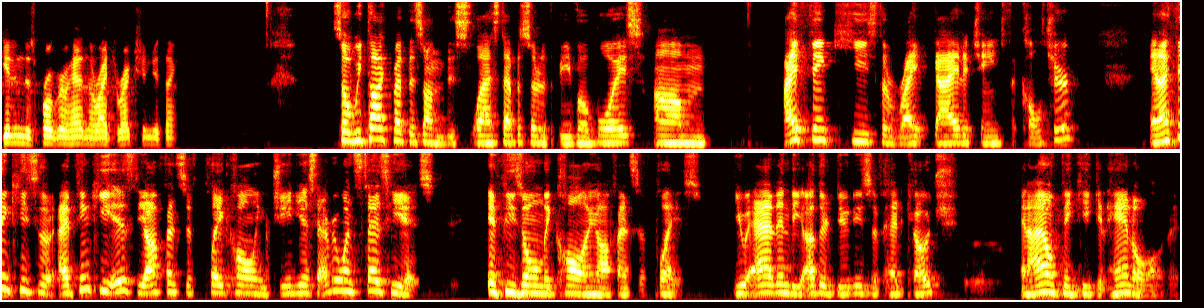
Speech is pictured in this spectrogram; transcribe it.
getting this program heading in the right direction? You think? So we talked about this on this last episode of the Bevo Boys. Um, I think he's the right guy to change the culture. And I think he's the, I think he is the offensive play calling genius. Everyone says he is if he's only calling offensive plays. You add in the other duties of head coach, and I don't think he can handle all of it.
